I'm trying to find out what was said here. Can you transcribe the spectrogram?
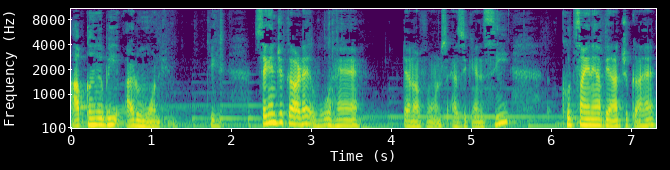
आप कहेंगे, भाई आई डोंट वांट यू ठीक है? सेकेंड जो कार्ड है, वो है ten of wands as you can see खुद साइन यहाँ पे आ चुका है।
